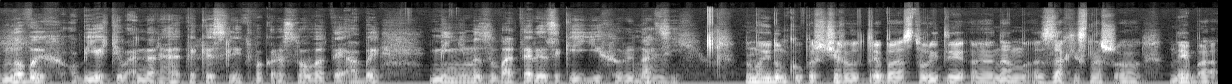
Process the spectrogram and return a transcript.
нових об'єктів енергетики слід використовувати, аби мінімізувати ризики їх руйнації? На мою думку, в першу чергу треба створити е, нам захист нашого неба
